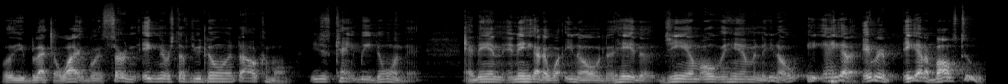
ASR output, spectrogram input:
whether you're black or white, but certain ignorant stuff you're doing, dog, come on. You just can't be doing that. And then and then he got a you know the head the GM over him, and you know he, he got a, every he got a boss too,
